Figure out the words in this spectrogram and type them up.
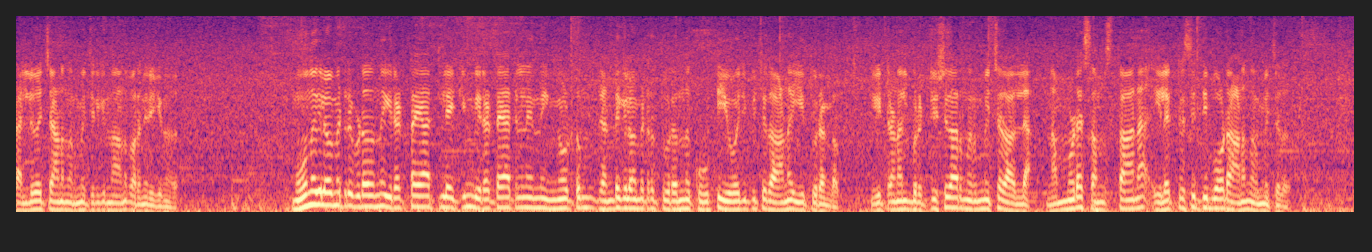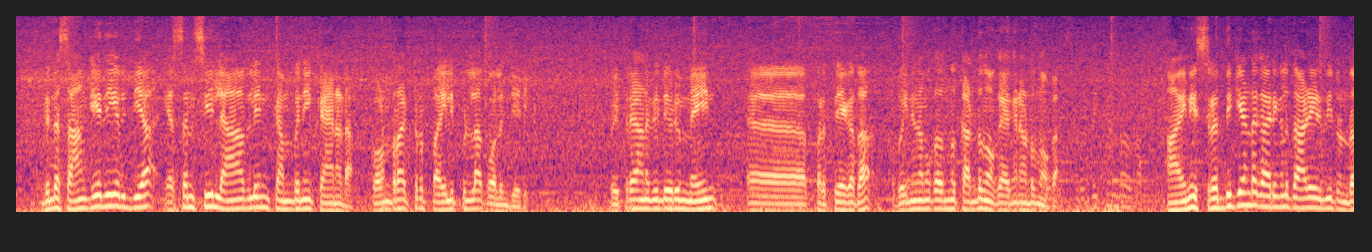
കല്ല് വെച്ചാണ് നിർമ്മിച്ചിരിക്കുന്നതാണ് പറഞ്ഞിരിക്കുന്നത്. മൂന്ന് കിലോമീറ്റർ ഇവിടെ നിന്ന് ഇരട്ടയാറ്റിലേക്കും ഇരട്ടയാറ്റിൽ നിന്ന് ഇങ്ങോട്ടും രണ്ട് കിലോമീറ്റർ തുരന്ന് കൂട്ടി യോജിപ്പിച്ചതാണ് ഈ തുരങ്കം. ഈ ടണൽ ബ്രിട്ടീഷുകാർ നിർമ്മിച്ചതല്ല നമ്മുടെ സംസ്ഥാന ഇലക്ട്രിസിറ്റി ബോർഡാണ് നിർമ്മിച്ചത്. ഇതിന്റെ സാങ്കേതിക വിദ്യ S N C Lavalin company Canada contractor Pailippilla Kolenchery. അപ്പോൾ ഇത്രയാണ് ഇതിന്റെ ഒരു മെയിൻ പ്രത്യേകത. അപ്പോൾ ഇനി നമുക്കതൊന്ന് കണ്ടു നോക്കാം. എങ്ങനെയുണ്ടെന്ന് നോക്കാം. ആ ഇനി ശ്രദ്ധിക്കേണ്ട കാര്യങ്ങൾ താഴെ എഴുതിയിട്ടുണ്ട്.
